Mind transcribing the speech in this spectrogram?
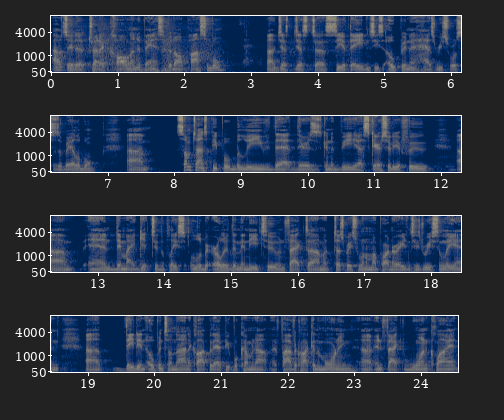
I would say to try to call in advance if at all possible uh, just just to see if the agency's open and has resources available. Um, sometimes people believe that there's going to be a scarcity of food, um, and they might get to the place a little bit earlier than they need to. In fact, um, I touched base with one of my partner agencies recently, and uh, they didn't open till nine o'clock, but they had people coming out at five o'clock in the morning. Uh, in fact, one client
